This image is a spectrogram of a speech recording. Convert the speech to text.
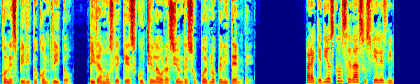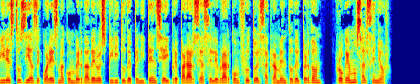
con espíritu contrito, pidámosle que escuche la oración de su pueblo penitente para que Dios conceda a sus fieles vivir estos días de cuaresma con verdadero espíritu de penitencia y prepararse a celebrar con fruto el sacramento del perdón, roguemos al Señor.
